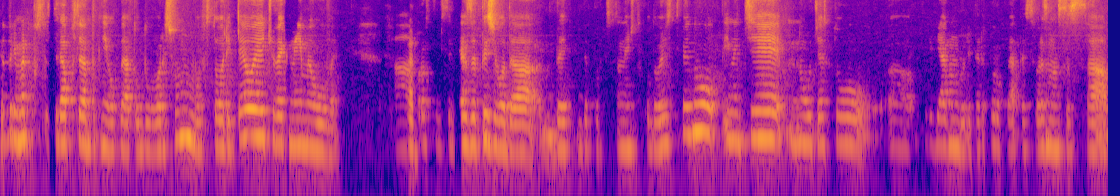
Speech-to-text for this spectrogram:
Например, сега последната книга, която довършвам в Storytel е Човек на име Уве. А, просто се бях затъжила да, да, да прочета нещо художествено, иначе много често а, прибягвам до литература, която е свързана с а,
